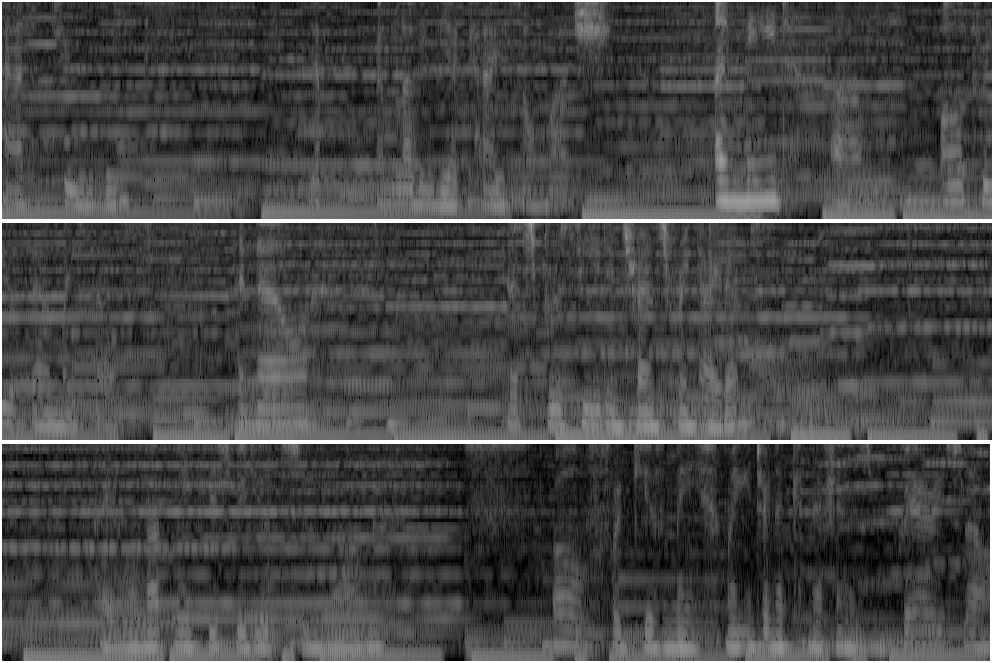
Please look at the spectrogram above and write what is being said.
past two weeks. Yep I'm loving the Akai so much I made um, all three of them myself. And now, let's proceed in transferring items. I will not make this video too long. Oh, forgive me, my internet connection is very slow.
